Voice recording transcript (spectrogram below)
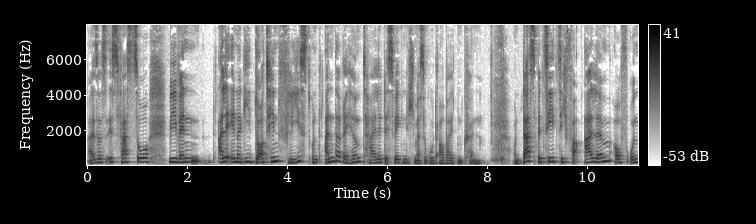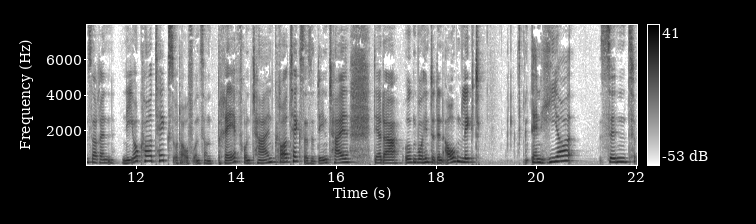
Also es ist fast so, wie wenn alle Energie dorthin fließt und andere Hirnteile deswegen nicht mehr so gut arbeiten können. Und das bezieht sich vor allem auf unseren Neokortex oder auf unseren präfrontalen Kortex, also den Teil, der da irgendwo hinter den Augen liegt. Denn hier sind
